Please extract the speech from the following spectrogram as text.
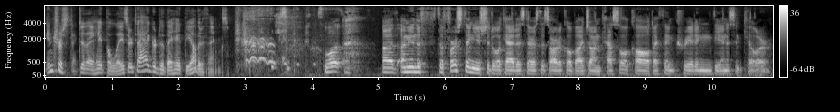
interesting. Do they hate the laser tag or do they hate the other things? Well, uh, I mean, the, the first thing you should look at is there's this article by John Kessel called, I think, Creating the Innocent Killer,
